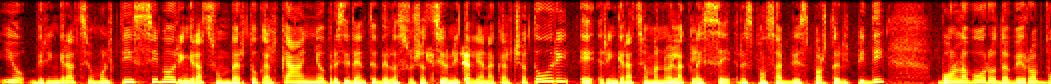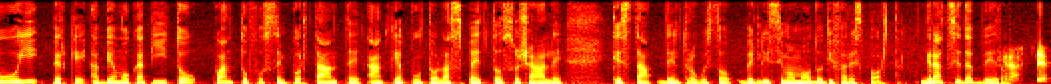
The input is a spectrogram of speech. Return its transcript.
Io vi ringrazio moltissimo, ringrazio Umberto Calcagno, presidente dell'Associazione Italiana Calciatori e ringrazio Manuela Clesse, responsabile sport del PD. Buon lavoro davvero a voi perché abbiamo capito quanto fosse importante anche appunto l'aspetto sociale che sta dentro questo bellissimo modo di fare sport. Grazie davvero. Grazie.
